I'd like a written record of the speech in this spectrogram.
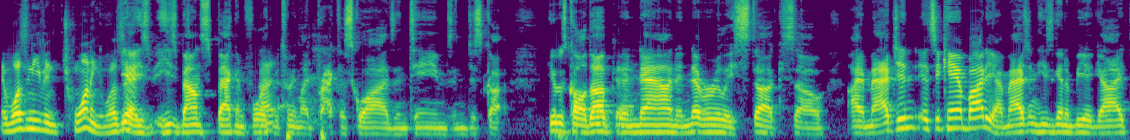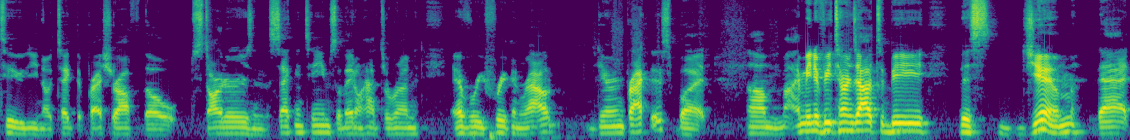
It wasn't even 20, was yeah, it? Yeah, he's he's bounced back and forth I, between like practice squads and teams, and just got he was called up okay. and down and never really stuck. So I imagine it's a camp body. I imagine he's going to be a guy to you know take the pressure off the starters and the second team, so they don't have to run every freaking route during practice. But um, I mean, if he turns out to be this gym that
